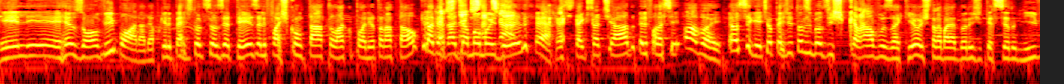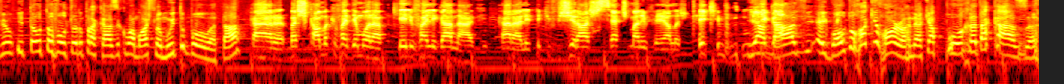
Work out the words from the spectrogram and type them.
ele resolve ir embora, né? Porque ele perde todos os seus ETs, ele faz contato lá com o planeta natal, que na verdade é a mamãe chateado. dele. É, hashtag chateado. Ele fala assim, ó mãe, é o seguinte, eu perdi todos os meus escravos aqui, os trabalhadores de terceiro nível, então eu tô voltando pra casa com uma amostra muito boa, tá? Cara, mas calma que vai demorar, porque ele vai ligar a nave. Caralho, ele tem que girar as sete manivelas, tem que E a ligar. nave é igual do Rock Horror, né? Que é a porra da casa.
